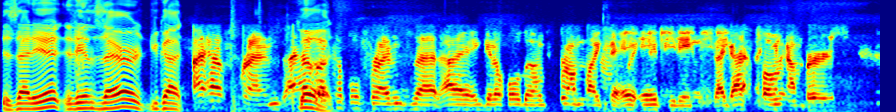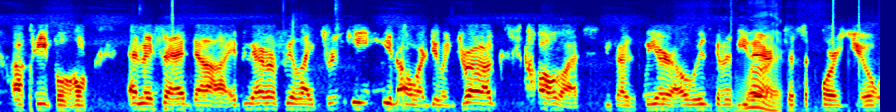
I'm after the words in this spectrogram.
Is that it? It ends there. You got I have friends. I have a couple friends that I get a hold of from like the AA meetings. I got phone numbers of people, and they said uh, if you ever feel like drinking, you know, or doing drugs, call us because we are always going to be there to support you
